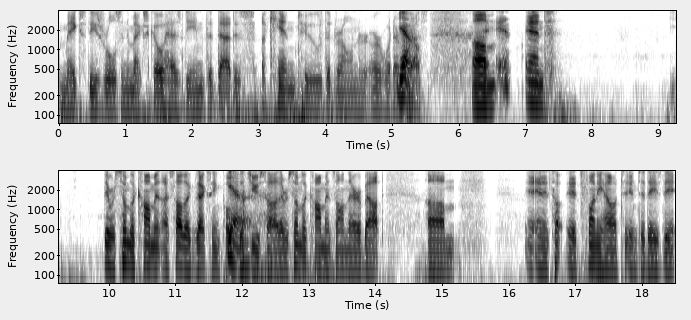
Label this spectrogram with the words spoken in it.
makes these rules in New Mexico has deemed that that is akin to the drone or, or whatever Yeah. else. Um, And- and there were some of the comment I saw the exact same post Yeah. that you saw. There were some of the comments on there about. Um, and it's it's funny how t- in today's day,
